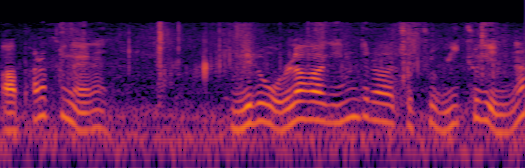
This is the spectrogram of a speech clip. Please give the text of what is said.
아 팔 아프네. 위로 올라가기 힘들어. 저쪽 위쪽에 있나?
